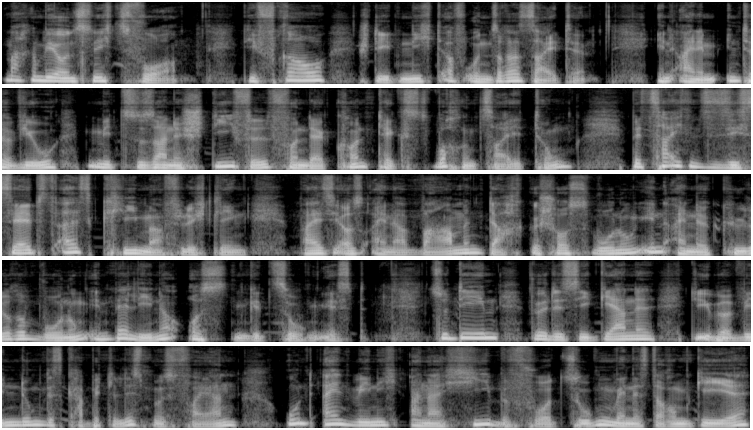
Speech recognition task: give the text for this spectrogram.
Machen wir uns nichts vor. Die Frau steht nicht auf unserer Seite. In einem Interview mit Susanne Stiefel von der Kontext Wochenzeitung bezeichnet sie sich selbst als Klimaflüchtling, weil sie aus einer warmen Dachgeschosswohnung in eine kühlere Wohnung im Berliner Osten gezogen ist. Zudem würde sie gerne die Überwindung des Kapitalismus feiern und ein wenig Anarchie bevorzugen, wenn es darum gehe,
